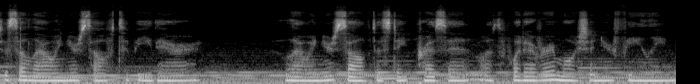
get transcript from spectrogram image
Just allowing yourself to be there, allowing yourself to stay present with whatever emotion you're feeling.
